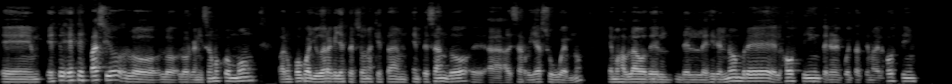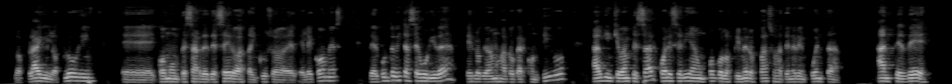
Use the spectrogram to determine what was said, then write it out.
eh, este, este espacio lo, lo, organizamos con Mon para un poco ayudar a aquellas personas que están empezando eh, a, desarrollar su web, ¿no? Hemos hablado del, del elegir el nombre, el hosting, tener en cuenta el tema del hosting, los plugins, los plugins, eh, cómo empezar desde cero hasta incluso el e-commerce. desde el punto de vista de seguridad, es lo que vamos a tocar contigo. Alguien que va a empezar, ¿cuáles serían un poco los primeros pasos a tener en cuenta antes de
